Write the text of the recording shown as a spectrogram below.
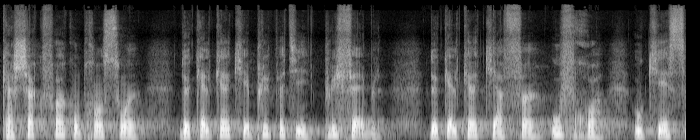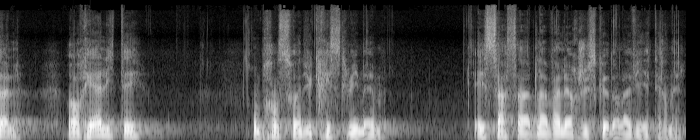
qu'à chaque fois qu'on prend soin de quelqu'un qui est plus petit, plus faible, de quelqu'un qui a faim ou froid ou qui est seul, en réalité, on prend soin du Christ lui-même. Et ça, ça a de la valeur jusque dans la vie éternelle.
